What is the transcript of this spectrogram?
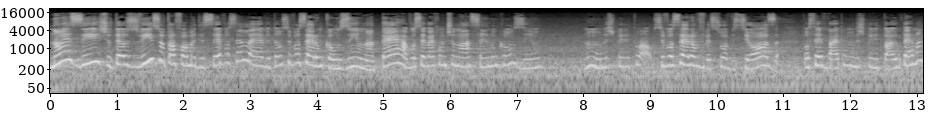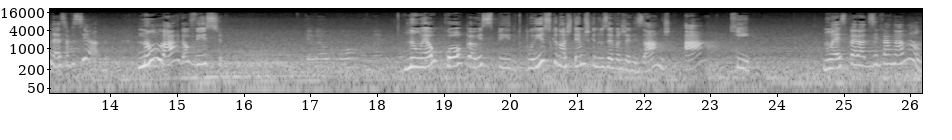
Não existe. Os teus vícios, a tua forma de ser, você leva. Então, se você era um cãozinho na terra, você vai continuar sendo um cãozinho no mundo espiritual. Se você era uma pessoa viciosa, você vai para o mundo espiritual e permanece viciado. Não larga o vício. Porque não é o corpo? Não é o corpo, é o espírito. Por isso que nós temos que nos evangelizarmos aqui. Não é esperar desencarnar, não.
